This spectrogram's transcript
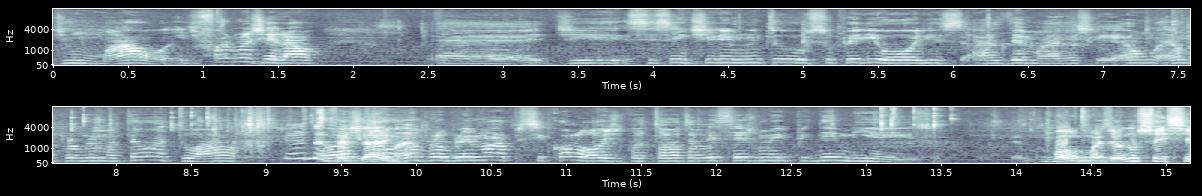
de um mal, e de forma geral, é, de se sentirem muito superiores às demais. Acho que é um, é um problema tão atual. É, eu acho que é um, é um problema psicológico atual, talvez seja uma epidemia isso. Bom, mas eu não sei se,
